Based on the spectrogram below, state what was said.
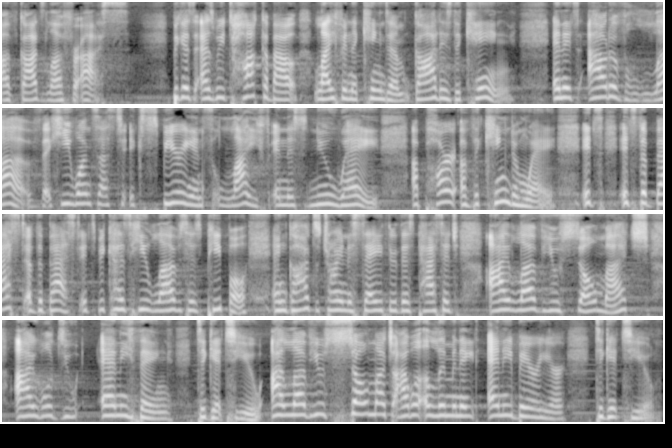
of God's love for us. Because as we talk about life in the kingdom, God is the king. And it's out of love that he wants us to experience life in this new way, a part of the kingdom way. It's, it's the best of the best. It's because he loves his people. And God's trying to say through this passage, I love you so much, I will do anything to get to you. I love you so much, I will eliminate any barrier to get to you.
